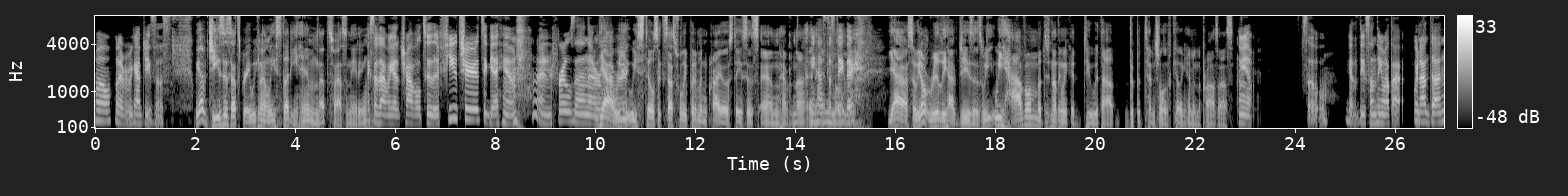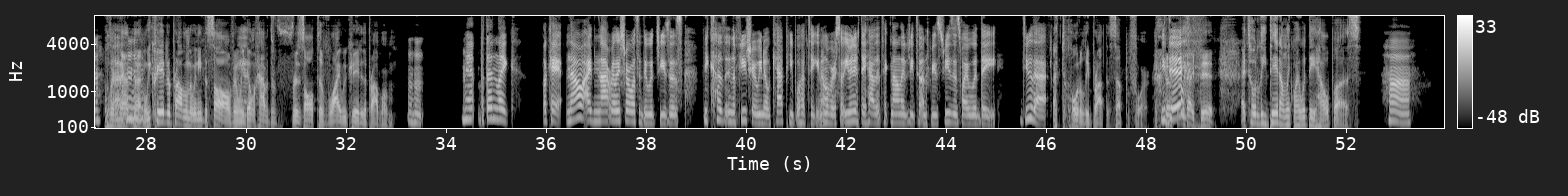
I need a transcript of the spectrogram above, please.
Well, whatever. We got Jesus. We have Jesus. That's great. We can at least study him. That's fascinating. Except that we got to travel to the future to get him and frozen. Or yeah, we whatever. we still successfully put him in cryostasis and have not. He has any to stay moment- there. Yeah, so we don't really have Jesus. We we have him, but there's nothing we could do without the potential of killing him in the process. Yeah. So we got to do something about that. We're not done. We're not done. We created a problem that we need to solve, and we Yeah. don't have the result of why we created the problem. hmm Man, but then like, okay, now I'm not really sure what to do with Jesus because in the future we know cat people have taken over. So even if they have the technology to unfreeze Jesus, why would they do that? I totally brought this up before. You did? I did. I totally did. I'm like, why would they help us? Huh?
